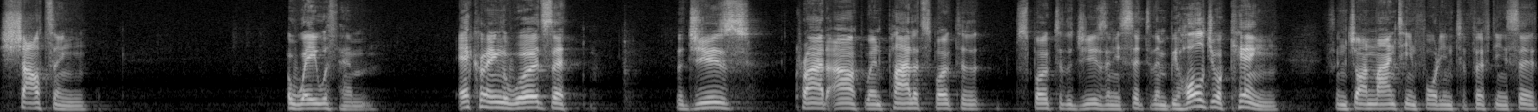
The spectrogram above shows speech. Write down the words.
shouting, away with him, echoing the words that the Jews cried out when Pilate spoke to, spoke to the Jews and he said to them, Behold your king. It's in John 19, 14 to 15. He says,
